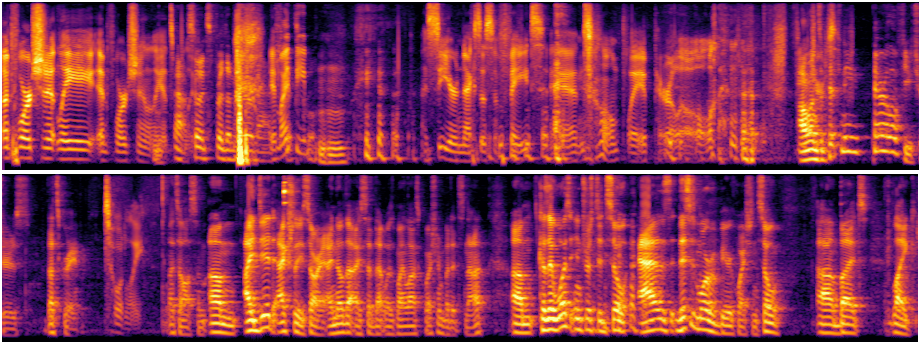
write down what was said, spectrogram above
unfortunately, unfortunately, it's blue. Oh, so it's for the mirror match. It might That's be- cool. I see your Nexus of Fate, and I'll play parallel. Alan's Futures. Epiphany parallel futures. That's great. Totally. That's awesome. Um, I did actually. Sorry, I know that I said that was my last question, but it's not. Because I was interested. So, as this is more of a beer question. So, uh, but like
